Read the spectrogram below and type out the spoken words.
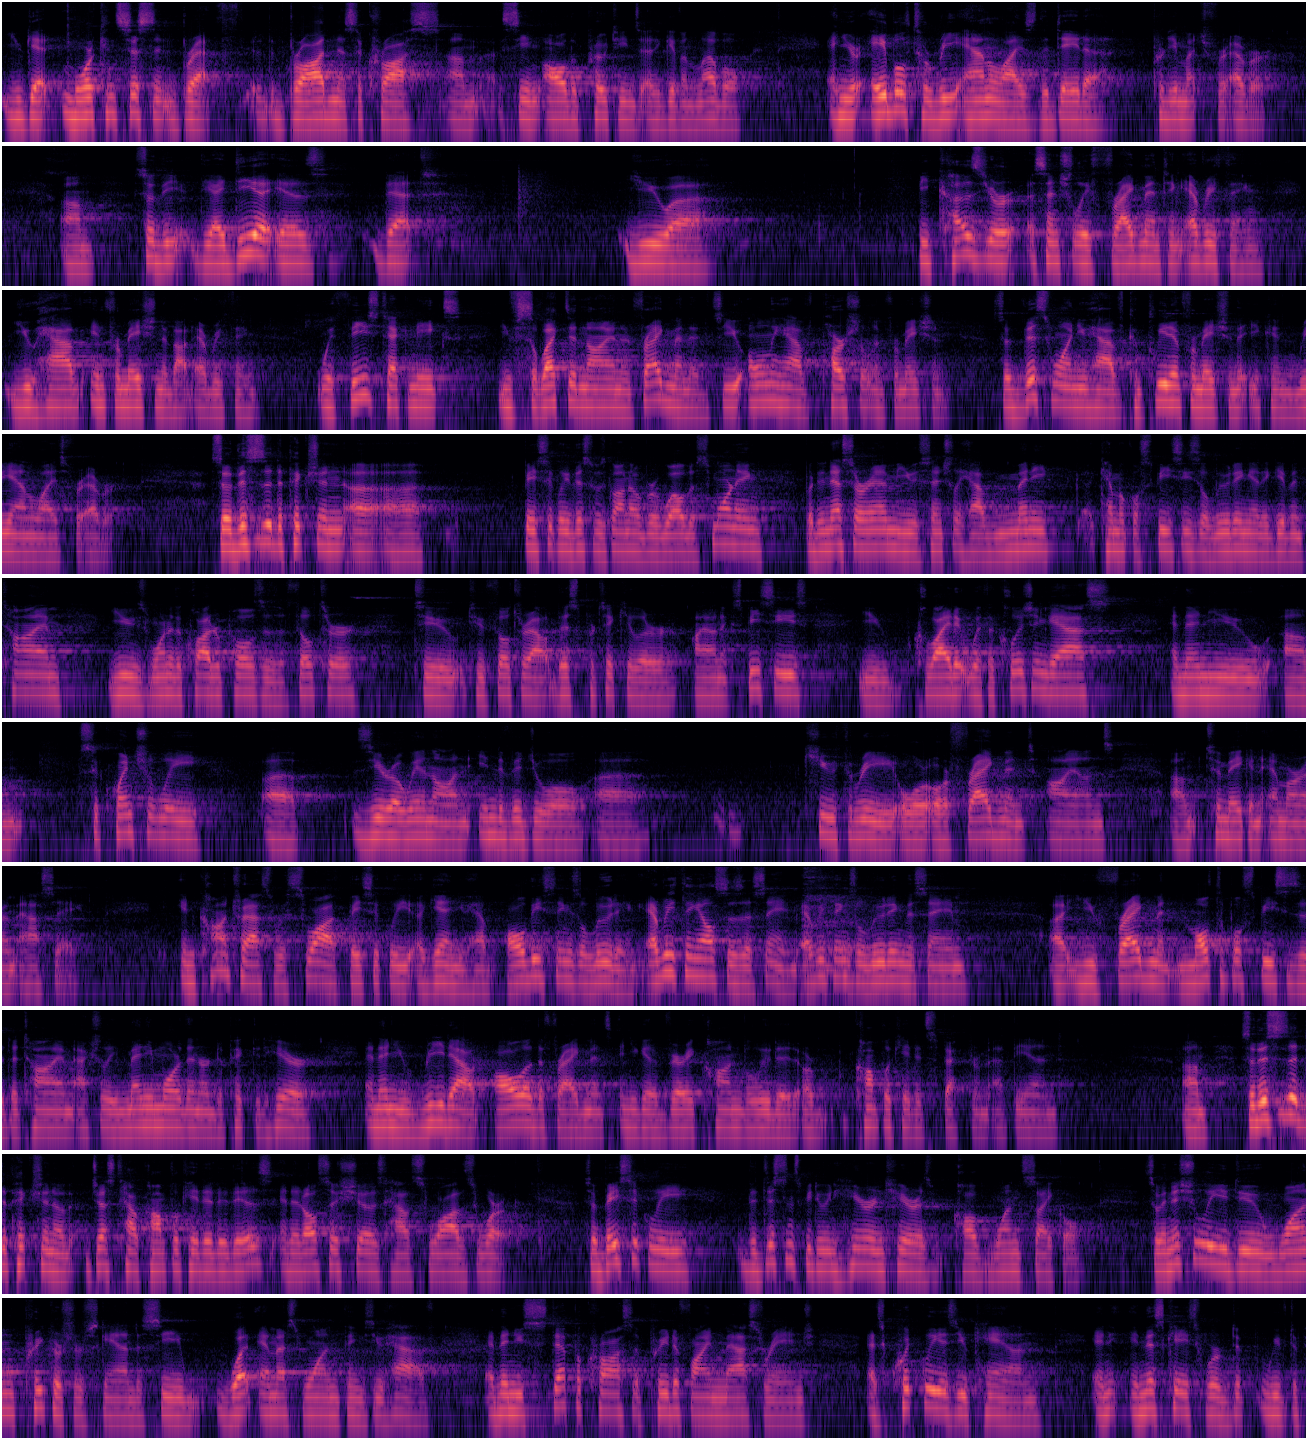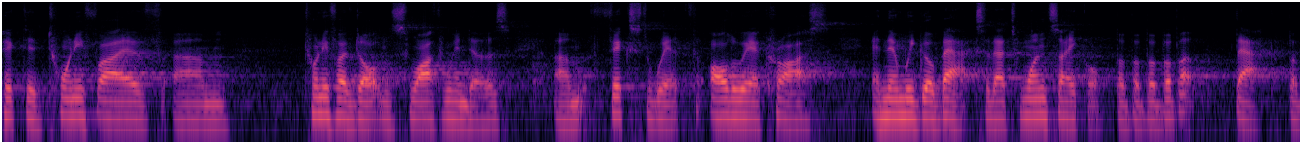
you get more consistent breadth the broadness across um, seeing all the proteins at a given level and you're able to reanalyze the data pretty much forever um, so the, the idea is that you, uh, because you're essentially fragmenting everything, you have information about everything. With these techniques, you've selected nine and fragmented, so you only have partial information. So this one, you have complete information that you can reanalyze forever. So this is a depiction, uh, uh, basically this was gone over well this morning, but in SRM, you essentially have many chemical species eluting at a given time use one of the quadrupoles as a filter to, to filter out this particular ionic species. You collide it with a collision gas, and then you um, sequentially uh, zero in on individual uh, Q3 or, or, fragment ions um, to make an MRM assay. In contrast with swath, basically, again, you have all these things eluting. Everything else is the same. Everything's eluting the same. Uh, you fragment multiple species at a time, actually many more than are depicted here, and then you read out all of the fragments and you get a very convoluted or complicated spectrum at the end. Um, so this is a depiction of just how complicated it is, and it also shows how swaths work. So basically, the distance between here and here is called one cycle. So initially you do one precursor scan to see what MS1 things you have, and then you step across a predefined mass range as quickly as you can in, in this case, we have de depicted 25, um, 25 Dalton swath windows, um, fixed width all the way across, and then we go back. So that's one cycle, back,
